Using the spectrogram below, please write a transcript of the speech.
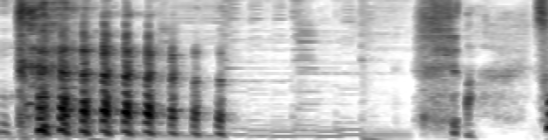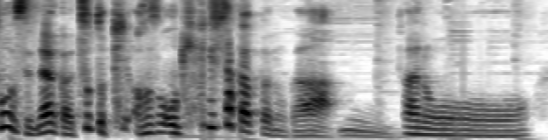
あそうですね。なんかちょっとお聞きしたかったのが、うん。あのー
